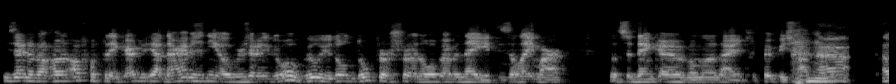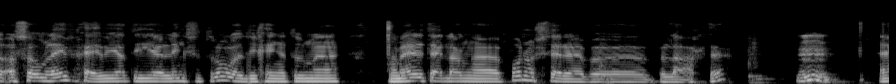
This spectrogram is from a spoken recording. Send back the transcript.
Die zijn er dan gewoon afgeflikkerd. Ja, daar hebben ze het niet over. Ze zeggen niet, oh, wil je dan dokters eh, erop hebben? Nee, het is alleen maar dat ze denken van, uh, nee, je puppies gaat. Nou ja, a- als ze om leven geven, je had die eh, linkse trollen, die gingen toen eh, een hele tijd lang eh pornosterren be- belaagd, hè? Hmm. En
